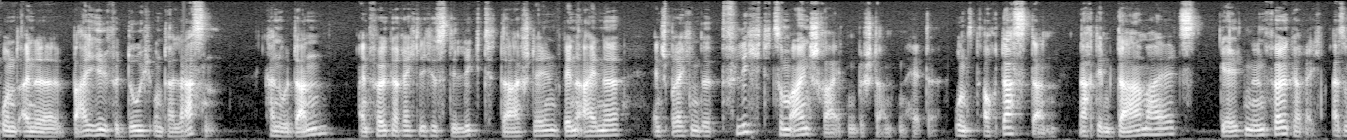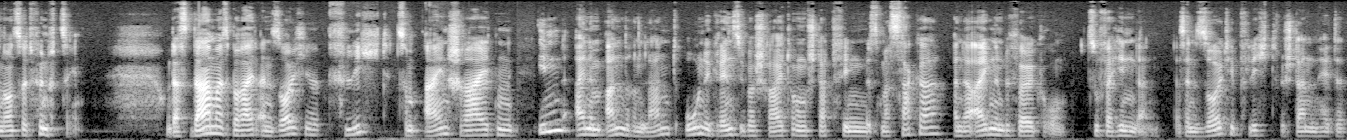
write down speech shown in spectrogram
Und eine Beihilfe durch Unterlassen kann nur dann ein völkerrechtliches Delikt darstellen, wenn eine entsprechende Pflicht zum Einschreiten bestanden hätte. Und auch das dann nach dem damals geltenden Völkerrecht, also 1915 und dass damals bereits eine solche Pflicht zum Einschreiten in einem anderen Land ohne Grenzüberschreitungen stattfindendes Massaker an der eigenen Bevölkerung zu verhindern, dass eine solche Pflicht bestanden hätte,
